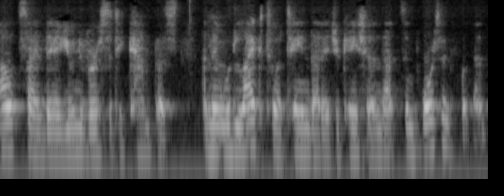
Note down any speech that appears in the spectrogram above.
outside their university campus and they would like to attain that education and that's important for them.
